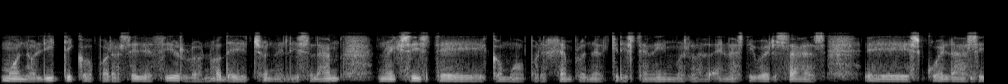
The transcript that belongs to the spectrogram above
monolítico, por así decirlo, ¿no? De hecho, en el Islam no existe, como por ejemplo en el cristianismo, en las diversas eh, escuelas y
